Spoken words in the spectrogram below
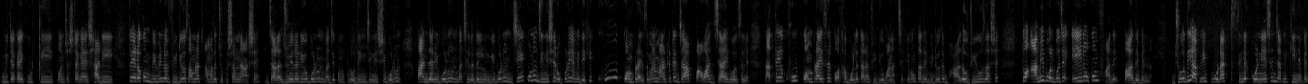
কুড়ি টাকায় কুর্তি, পঞ্চাশ টাকায় শাড়ি, তো এরকম বিভিন্ন ভিডিওস আমরা, আমাদের চোখের সামনে আসে। যারা জুয়েলারিও বলুন বা যে কোনো ক্লোদিং জিনিসই বলুন, পাঞ্জাবি বলুন বা ছেলেদের লুঙ্গি বলুন, যে কোনো জিনিসের ওপরেই আমি দেখি, খুব কম প্রাইসে মানে মার্কেটে যা পাওয়া যায় হোলসেলে তার থেকে খুব কম প্রাইসের কথা বলে তারা ভিডিও বানাচ্ছে এবং তাদের ভিডিওতে ভালো ভিউজ আসে। তো আমি বলব যে এই রকম ফাঁদে পা দেবেন না। যদি আপনি প্রোডাক্ট সিলেক্ট করে নিয়েছেন যে আপনি কী নেবেন,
